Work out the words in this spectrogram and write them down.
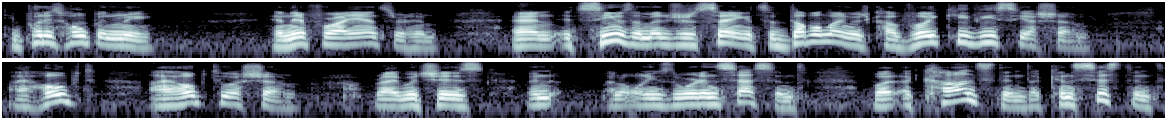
He put his hope in me. And therefore I answered him. And it seems the Medrash is saying it's a double language, Kavoy Kivisi Hashem. I hoped, I hope to Hashem, right? Which is an, I don't want to use the word incessant, but a constant, a consistent,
